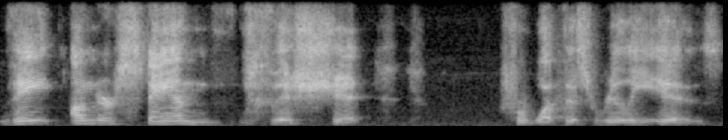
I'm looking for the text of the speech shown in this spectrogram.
they understand this shit for what this really is.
